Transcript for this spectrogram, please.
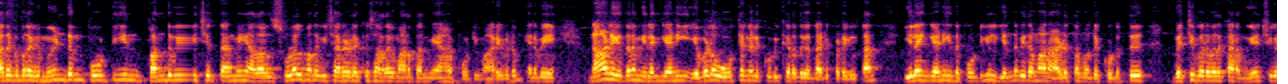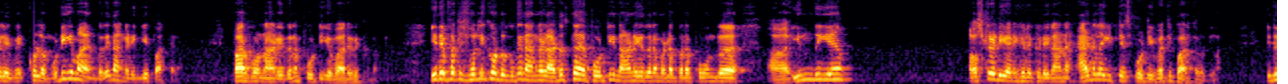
அதுக்கு பிறகு மீண்டும் போட்டியின் பந்து வீச்சு தன்மை அதாவது சுழல் பந்து வீச்சாளர்களுக்கு சாதகமான தன்மையாக போட்டி மாறிவிடும். எனவே நாளைய தினம் இலங்கை அணி எவ்வளவு ஓட்டங்களை குவிக்கிறது என்ற அடிப்படையில் தான் இலங்கை அணி இந்த போட்டியில் எந்த விதமான அழுத்தம் ஒன்றை கொடுத்து வெற்றி பெறுவதற்கான முயற்சிகளை மேற்கொள்ள முடியுமா என்பதை நாங்கள் இங்கே பார்க்கலாம் பார்ப்போம் நாளைய தினம் போட்டி எவ்வாறு இருக்கும் இதை பற்றி சொல்லிக் கொண்டிருக்கும் நாங்கள் அடுத்த போட்டி நாளைய தினம் இடம்பெற போன்ற இந்திய ஆஸ்திரேலிய அணிகளுக்கு இடையிலான அடலைட் டெஸ்ட் போட்டி பற்றி பார்த்து விடலாம். இது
